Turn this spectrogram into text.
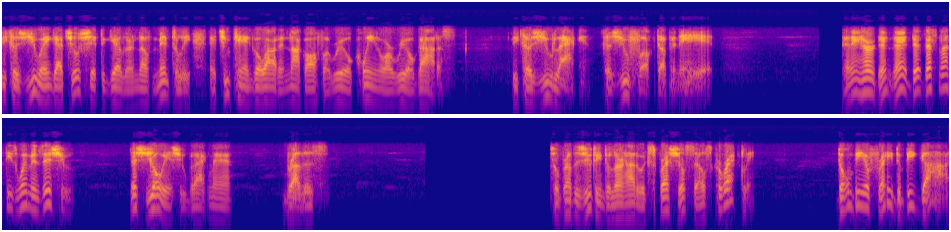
Because you ain't got your shit together enough mentally that you can't go out and knock off a real queen or a real goddess. Because you lacking. Because you fucked up in the head. That ain't her. That, that, that, that's not these women's issue. That's your issue, black man. Brothers. So, brothers, you need to learn how to express yourselves correctly. Don't be afraid to be God.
